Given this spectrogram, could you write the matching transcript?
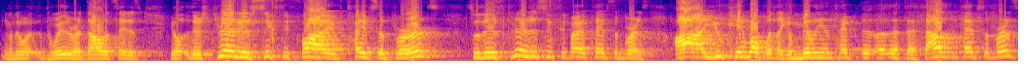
And the, the way the Radal would say it is, you know, there's 365 types of birds. So there's 365 types of birds. Ah, you came up with like a million type, uh, uh, that's a thousand types of birds.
